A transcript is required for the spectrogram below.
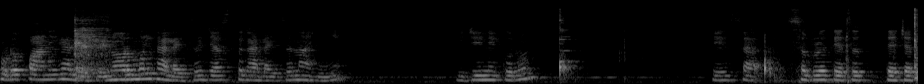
थोडं पाणी घालायचं. नॉर्मल घालायचं जास्त घालायचं नाही. की जेणेकरून ते सा सगळं त्याचं त्याच्यात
